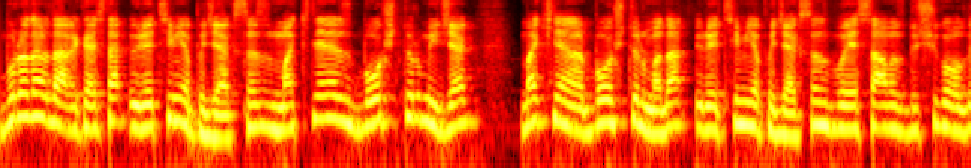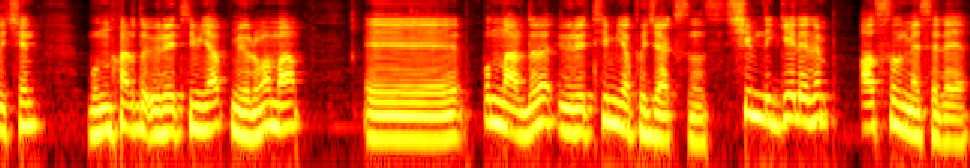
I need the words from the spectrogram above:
Burada da arkadaşlar üretim yapacaksınız. Makineleriniz boş durmayacak. Makineler boş durmadan üretim yapacaksınız. Bu hesabımız düşük olduğu için bunlar da üretim yapmıyorum ama ee, bunlarda da üretim yapacaksınız. Şimdi gelelim asıl meseleye.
